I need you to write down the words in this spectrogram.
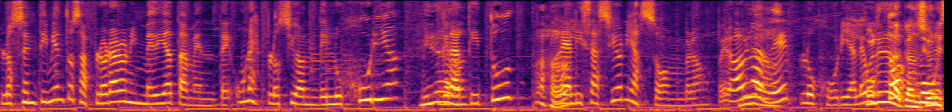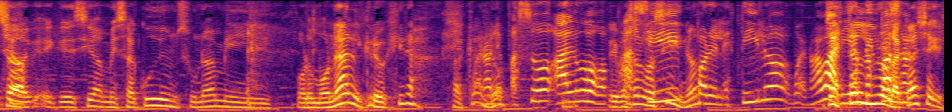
los sentimientos afloraron inmediatamente. Una explosión de lujuria, gratitud, realización y asombro. Pero habla de lujuria. ¿Le ¿Cuál era la canción esa que decía me sacude un tsunami hormonal? Creo que era. bueno, le pasó algo así, por el estilo. Bueno, a varias. ¿Ya está el libro en la calle?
